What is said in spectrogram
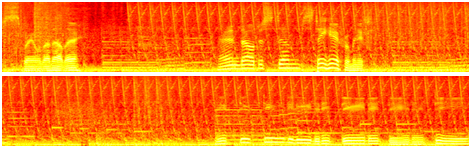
Spray all that out there. And I'll just um, stay here for a minute. Do do do do do do do do do do do.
